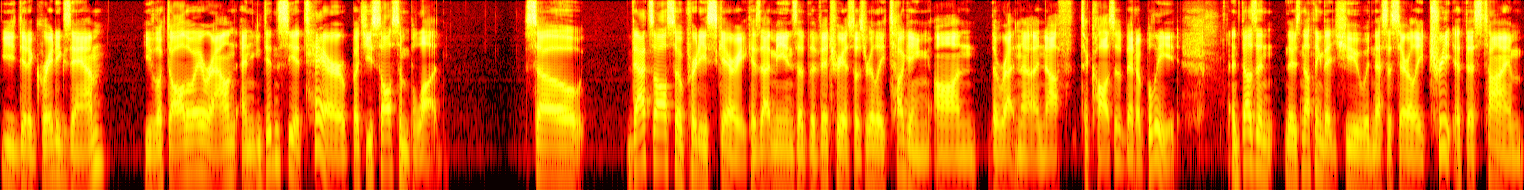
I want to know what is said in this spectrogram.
you did a great exam. You looked all the way around and you didn't see a tear, but you saw some blood. So that's also pretty scary because that means that the vitreous was really tugging on the retina enough to cause a bit of bleed it doesn't there's nothing that you would necessarily treat at this time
